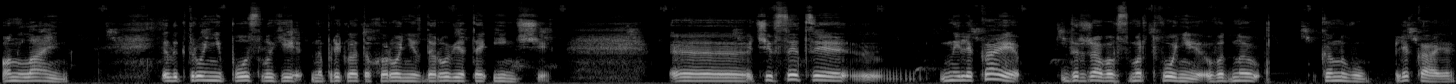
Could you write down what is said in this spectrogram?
онлайн, електронні послуги, наприклад, охороні здоров'я та інші. Е, чи все це е, не лякає держава в смартфоні в одну канву? Лякає.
